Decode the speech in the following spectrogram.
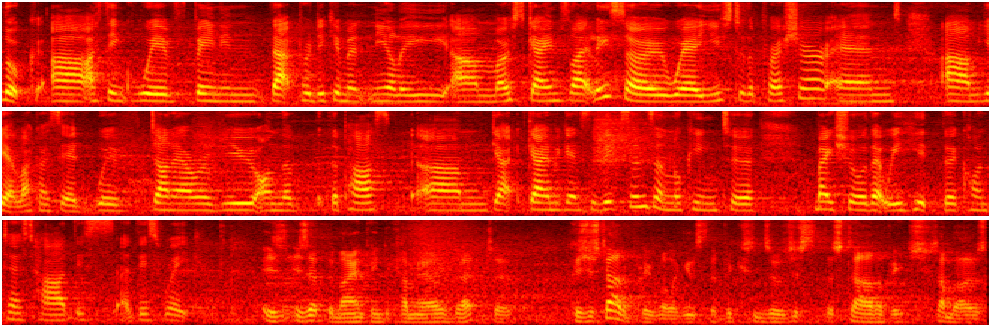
look, uh, I think we've been in that predicament nearly um, most games lately, so we're used to the pressure. And um, yeah, like I said, we've done our review on the, the past um, ga game against the Vixens and looking to make sure that we hit the contest hard this, uh, this week. Is, is that the main thing to come out of that? To because you started pretty well against the Vixens. It was just at the start of each, some of those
